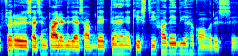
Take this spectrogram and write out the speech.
फिर सचिन पायलट ने जैसा आप देखते हैं कि इस्तीफ़ा दे दिया है कांग्रेस से।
